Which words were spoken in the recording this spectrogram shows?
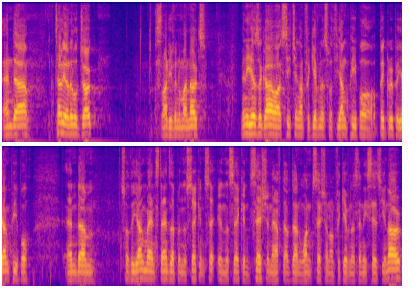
and uh, I'll tell you a little joke. It's not even in my notes. Many years ago, I was teaching on forgiveness with young people, a big group of young people, and um, so the young man stands up in the second se- in the second session after I've done one session on forgiveness, and he says, "You know,"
